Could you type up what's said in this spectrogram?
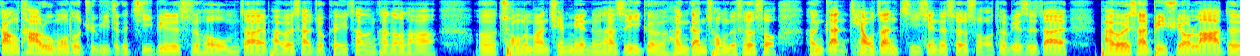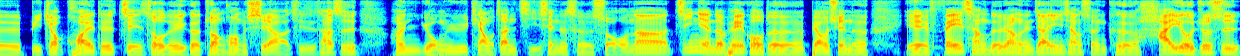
刚踏入 MotoGP 这个级别的时候，我们在排位赛就可以常常看到他。呃，冲的蛮前面的，他是一个很敢冲的车手，很敢挑战极限的车手，特别是在排位赛必须要拉的比较快的节奏的一个状况下，其实他是很勇于挑战极限的车手。那今年的 Pico 的表现呢，也非常的让人家印象深刻。还有就是，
